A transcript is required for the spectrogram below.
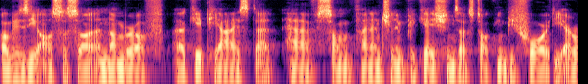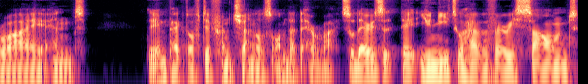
obviously also saw a number of uh, KPIs that have some financial implications. I was talking before the ROI and the impact of different channels on that ROI. So there is a, you need to have a very sound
